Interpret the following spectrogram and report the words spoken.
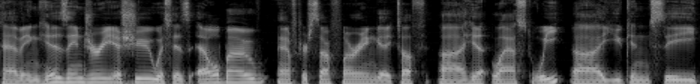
having his injury issue with his elbow after suffering a tough uh, hit last week. Uh, you can see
